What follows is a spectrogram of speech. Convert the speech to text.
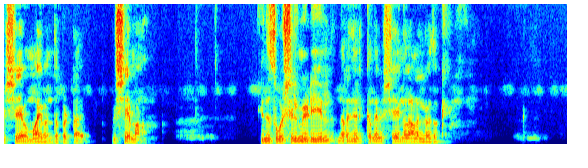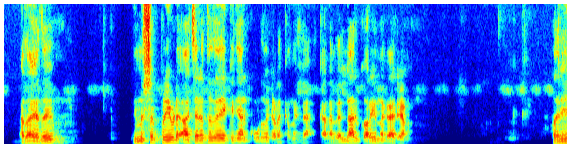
വിഷയവുമായി ബന്ധപ്പെട്ട വിഷയമാണ്. ഇന്ന് സോഷ്യൽ മീഡിയയിൽ നിറഞ്ഞു നിൽക്കുന്ന വിഷയങ്ങളാണല്ലോ ഇതൊക്കെ. അതായത് നിമിഷപ്രിയയുടെ ആ ചരിത്രത്തിലേക്ക് ഞാൻ കൂടുതൽ കിടക്കുന്നില്ല. കാരണം ഇതെല്ലാവർക്കും അറിയുന്ന കാര്യമാണ് അതിന്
